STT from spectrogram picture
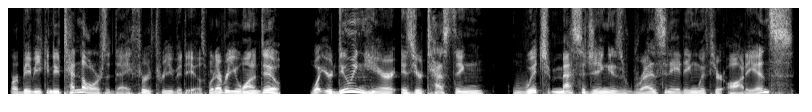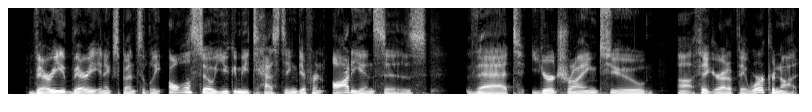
or maybe you can do $10 a day through three videos, whatever you want to do. What you're doing here is you're testing which messaging is resonating with your audience very, very inexpensively. Also, you can be testing different audiences that you're trying to uh, figure out if they work or not.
